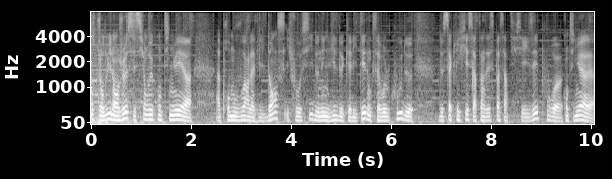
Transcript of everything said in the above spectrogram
pense qu'aujourd'hui, l'enjeu, c'est si on veut continuer à, promouvoir la ville dense, il faut aussi donner une ville de qualité. Donc ça vaut le coup de, sacrifier certains espaces artificialisés pour euh, continuer à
